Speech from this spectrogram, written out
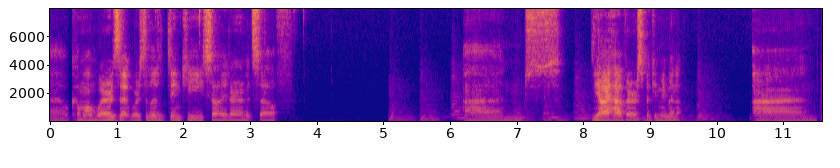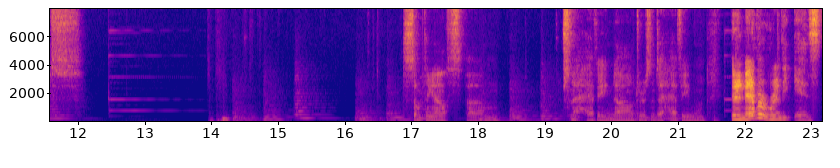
Oh, come on, where is it? Where's the little dinky sidearm itself? And yeah, I have but give me a minute. And something else. Um, isn't a heavy. No, there isn't a heavy one. There never really is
